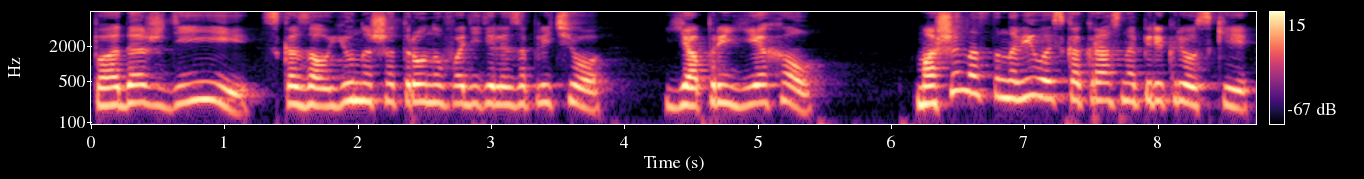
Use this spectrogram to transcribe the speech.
«Подожди», — сказал юноша, тронув водителя за плечо. «Я приехал». Машина остановилась как раз на перекрестке.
